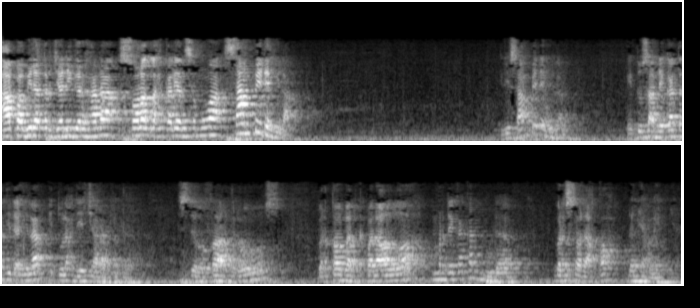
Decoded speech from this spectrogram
Apabila terjadi gerhana, solatlah kalian semua sampai dia hilang. Jadi sampai dia bilang, itu seandainya kata tidak hilang, itulah dia cara kita. Istighfar terus, bertobat kepada Allah, merdekakan budak, bersedekah dan yang lainnya.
